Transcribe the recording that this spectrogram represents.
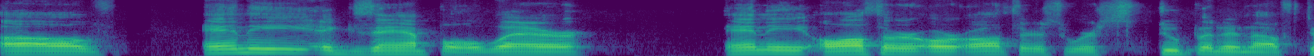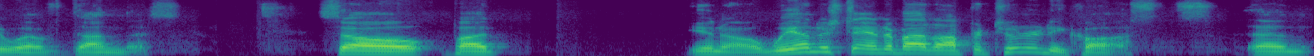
of any example where any author or authors were stupid enough to have done this. So but you know, we understand about opportunity costs and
